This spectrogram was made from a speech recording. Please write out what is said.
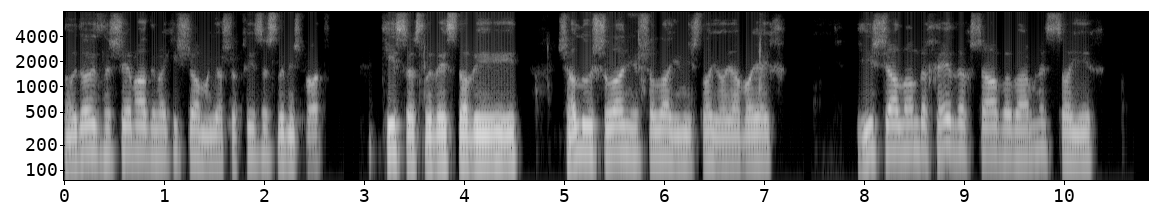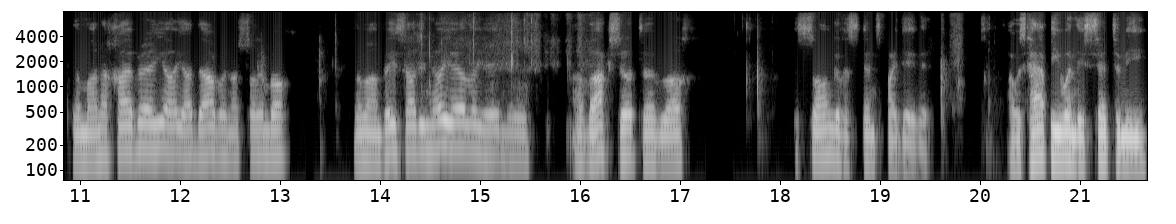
נודעס לשם אדוני כי שם ישר כיסס למשפט, כיסס לבייס דוד, שאלו שלום ירושלים ישלה יבייך, ישלום בחילך שב ובאמנסייך, למען החבר'ה ידע ונשלם בך, the Song of Ascents by David. I was happy when they said to me,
